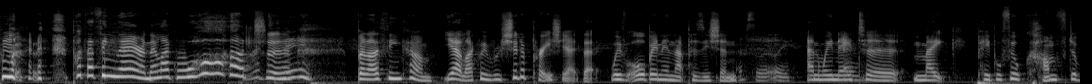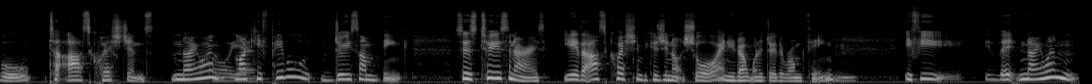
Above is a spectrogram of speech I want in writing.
put that thing there, and they're like, what? thing? But I think um yeah, like we should appreciate that we've all been in that position. Absolutely. And we need to make people feel comfortable to ask questions. No one, Oh, like if people do something, so there's two scenarios. You either ask a question because you're not sure and you don't want to do the wrong thing. Mm. If you, that no one,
